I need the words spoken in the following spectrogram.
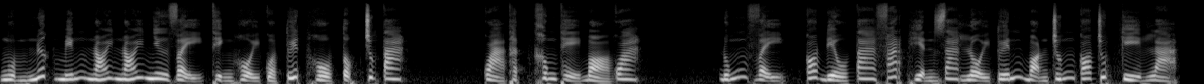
Ngụm nước miếng nói nói như vậy thỉnh hội của tuyết hồ tộc chúng ta. Quả thật không thể bỏ qua. Đúng vậy, có điều ta phát hiện ra lội tuyến bọn chúng có chút kỳ lạ.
